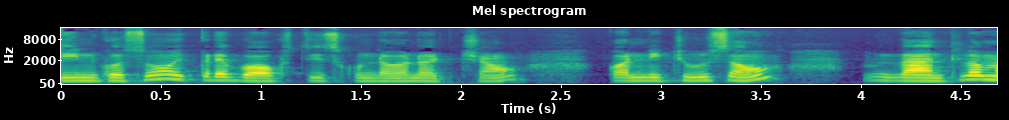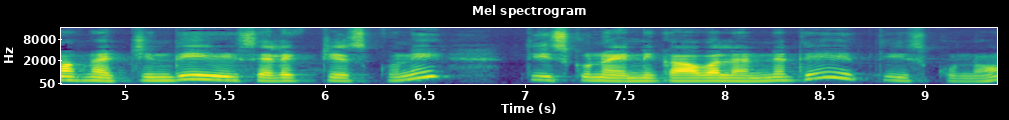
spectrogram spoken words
దీనికోసం ఇక్కడే బాక్స్ తీసుకుందామని వచ్చాం. కొన్ని చూసాం. దాంట్లో మాకు నచ్చింది సెలెక్ట్ చేసుకుని తీసుకున్నాం. ఎన్ని కావాలన్నది తీసుకున్నాం.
